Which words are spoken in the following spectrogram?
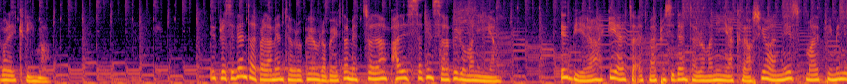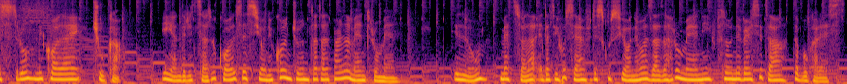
dwar il-klima. Il-President tal-Parlament Ewropew Roberta Metsola bħalissa tinsab ir-Rumanija. Ilbieraħ hija ltaqgħet mal-President tar-Rumanija Klaus Iohannis u mal-Prim Ministru Nicolae Ciuca. Hija indirizzat ukoll sessjoni konġunta tal-Parlament Rumen. Illum, Metsola qiegħda tieħu sehem f'diskussjoni ma' żgħażagħ Rumeni fl-Università ta' Bukarest.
